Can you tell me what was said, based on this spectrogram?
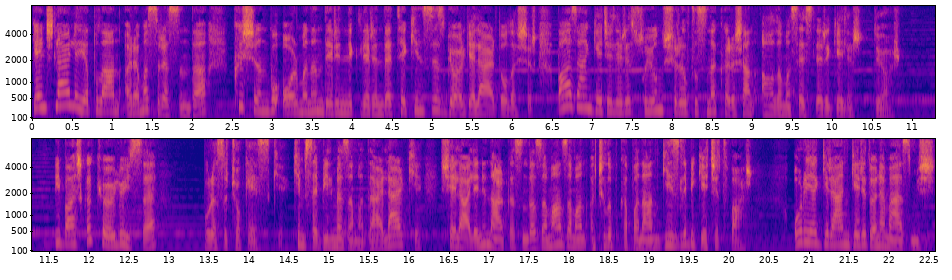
gençlerle yapılan arama sırasında kışın bu ormanın derinliklerinde tekinsiz gölgeler dolaşır. Bazen geceleri suyun şırıltısına karışan ağlama sesleri gelir, diyor. Bir başka köylü ise Burası çok eski. Kimse bilmez ama derler ki şelalenin arkasında zaman zaman açılıp kapanan gizli bir geçit var. Oraya giren geri dönemezmiş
